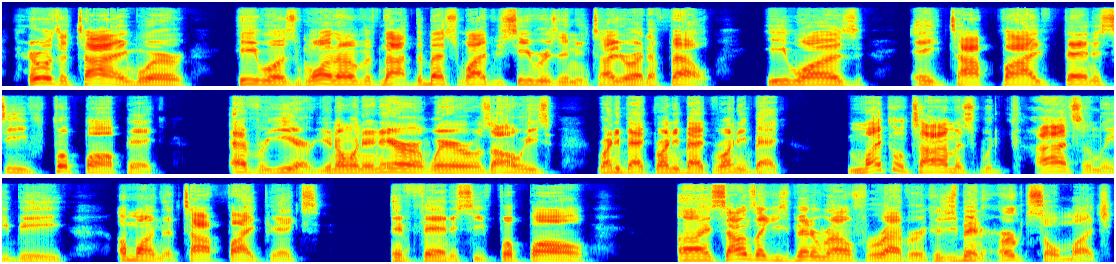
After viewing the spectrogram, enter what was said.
there was a time where he was one of, if not the best wide receivers in the entire NFL. He was a top five fantasy football pick every year. You know, in an era where it was always running back, running back, running back, Michael Thomas would constantly be among the top five picks in fantasy football. Uh, it sounds like he's been around forever because he's been hurt so much.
